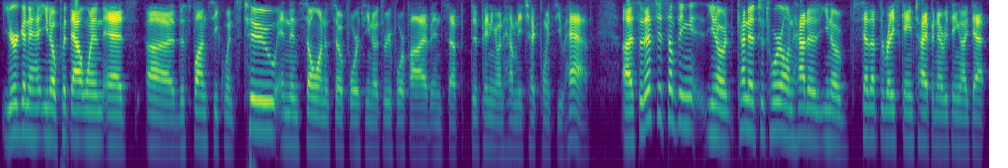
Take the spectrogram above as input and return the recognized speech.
you're gonna you know put that one as uh, the spawn sequence two, and then so on and so forth. You know, three, four, five, and stuff, depending on how many checkpoints you have. Uh, so that's just something you know, kind of tutorial on how to you know set up the race game type and everything like that.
